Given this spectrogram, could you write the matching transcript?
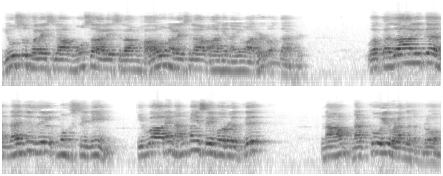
யூசுப் அலைஹிஸ்ஸலாம் மூசா அலைஹிஸ்ஸலாம் ஹாரூன் அலைஹிஸ்ஸலாம் ஆகிய நபிமார்கள் வந்தார்கள். வ கசாலிக நஜில் முஹ்சினீன் இவ்வாறே நன்மை செய்பவர்களுக்கு நாம் நட்கூலி வழங்குகின்றோம்.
